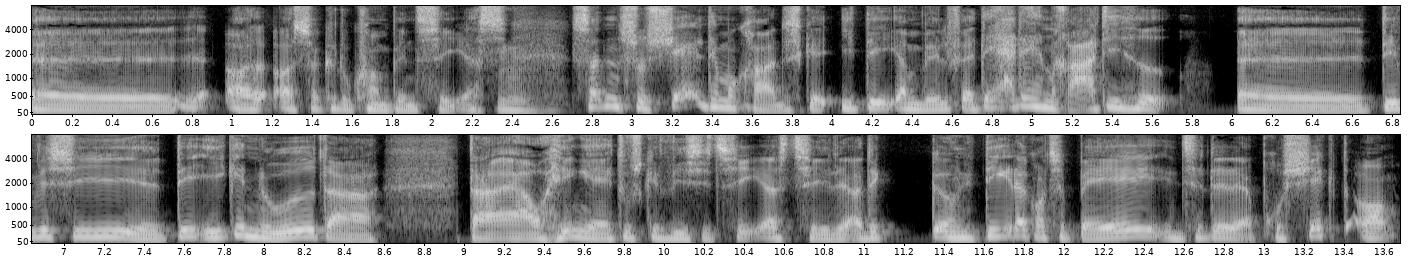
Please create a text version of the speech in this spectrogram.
øh, og, og så kan du kompenseres. Mm. Så den socialdemokratiske idé om velfærd, det er det en rettighed. Øh, det vil sige, det er ikke noget, der, der er afhængig af, at du skal visiteres til det. Og det er jo en idé, der går tilbage til det der projekt om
